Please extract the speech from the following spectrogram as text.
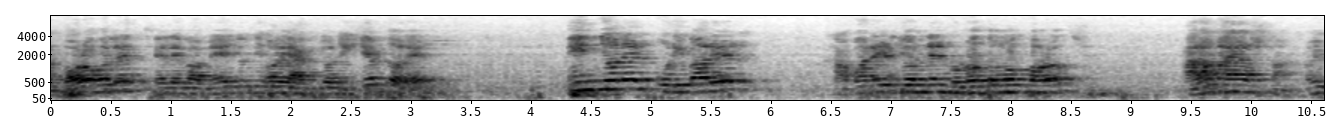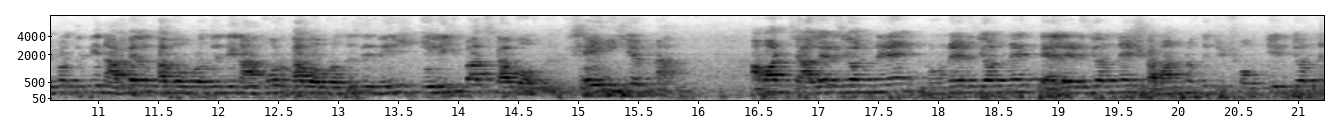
আর বড় হলে ছেলে বা মেয়ে যদি হয়, একজন হিসেব ধরে। তিনজনের পরিবারের খাবারের জন্য ন্যূনতম খরচ, আরাম আয়াস না। আমি প্রতিদিন আপেল খাব, প্রতিদিন আঙুর খাব, প্রতিদিন ইলিশ মাছ খাব, সেই হিসেব না। আমার চালের জন্য, নুনের জন্য, তেলের জন্য, সামান্য কিছু সবজির জন্য,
